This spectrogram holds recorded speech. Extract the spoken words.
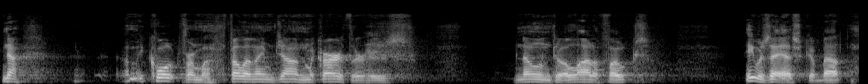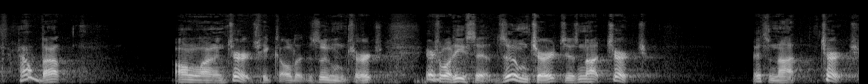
Now, let me quote from a fellow named John MacArthur who's known to a lot of folks. He was asked about how about online church? He called it Zoom church. Here's what he said Zoom church is not church. It's not church.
